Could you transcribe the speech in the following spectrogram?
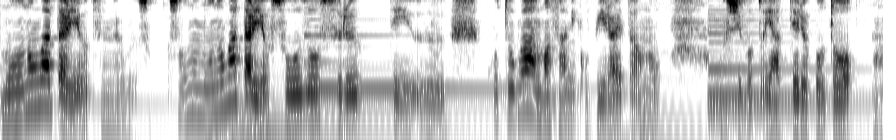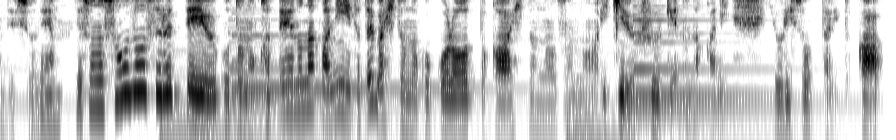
物語を紡ぐ、その物語を想像するっていうことがまさにコピーライターのお仕事やってることなんですよね。で、その想像するっていうことの過程の中に、例えば人の心とか人のその生きる風景の中に寄り添ったりとか、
